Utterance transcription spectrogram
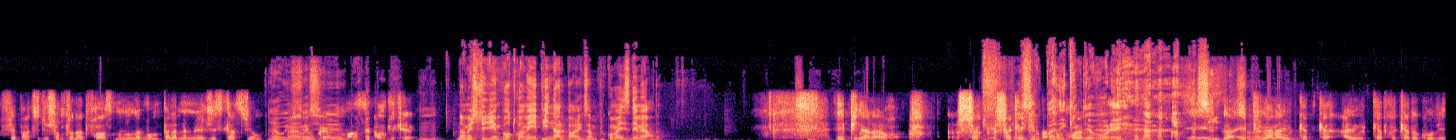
fait partie du championnat de France, mais nous n'avons pas la même législation. Ah oui, Ah un c'est- compliqué. Non, mais je te dis n'importe quoi, mais Épinal, par exemple, comment ils se démerdent Épinal, alors, chaque, chaque équipe a pas son d'équipe problème. de voler. Bah, si, Non, on a eu, 4 cas, a eu 4 cas de Covid.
